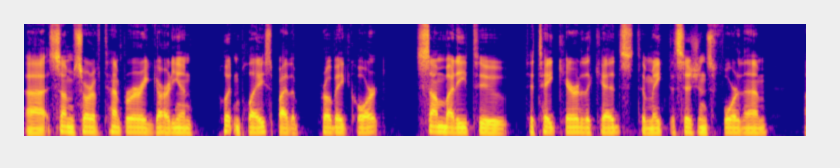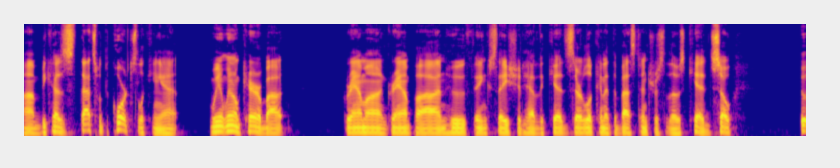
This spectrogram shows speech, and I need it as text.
uh, some sort of temporary guardian put in place by the probate court, somebody to to take care of the kids, to make decisions for them, um, because that's what the court's looking at. We, we don't care about grandma and grandpa and who thinks they should have the kids. They're looking at the best interest of those kids. So, uh,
